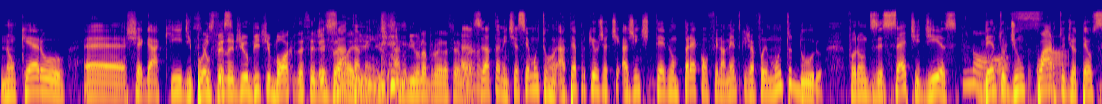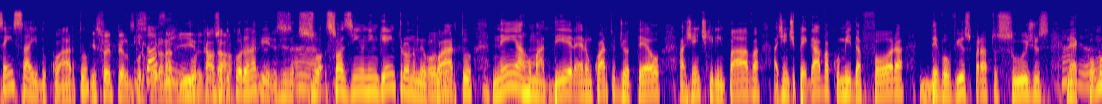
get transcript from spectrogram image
Não quero é, chegar aqui depois. o desse- Fernandinho beatbox dessa edição Exatamente. aí. A mil na primeira semana. Exatamente, ia ser muito ruim. Até porque eu já ti- a gente teve um pré-confinamento que já foi muito duro. Foram 17 dias Nossa. dentro de um quarto de hotel sem sair do quarto. Isso foi pelo, por Sozinho. coronavírus Por causa do coronavírus. So- sozinho, ninguém entrou no meu quarto, nem arrumadeira, era um quarto de hotel, a gente que limpava, a gente pegava a comida fora, devolvia os pratos sujos, né? Como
